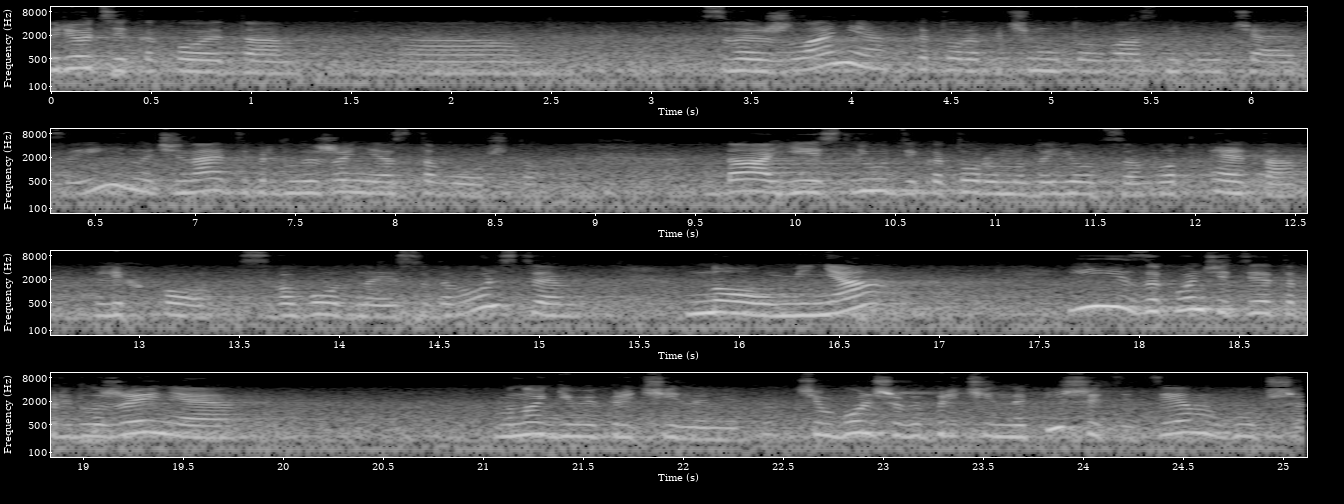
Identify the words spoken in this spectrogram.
берете какое-то э, свое желание, которое почему-то у вас не получается, и начинаете предложение с того, что да, есть люди, которым удается вот это легко, свободно и с удовольствием, но у меня и закончите это предложение многими причинами. Чем больше вы причин напишете, тем лучше.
